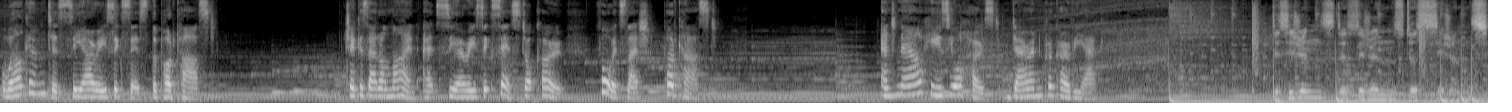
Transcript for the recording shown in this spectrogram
Welcome to CRE Success, the podcast. Check us out online at cresuccess.co forward slash podcast. And now here's your host, Darren Krakowiak. Decisions, decisions, decisions.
